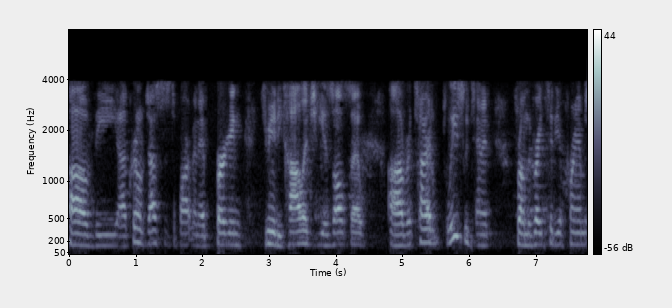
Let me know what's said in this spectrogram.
of the uh, Criminal Justice Department at Bergen Community College. He is also a retired police lieutenant from the great city of Paramus,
